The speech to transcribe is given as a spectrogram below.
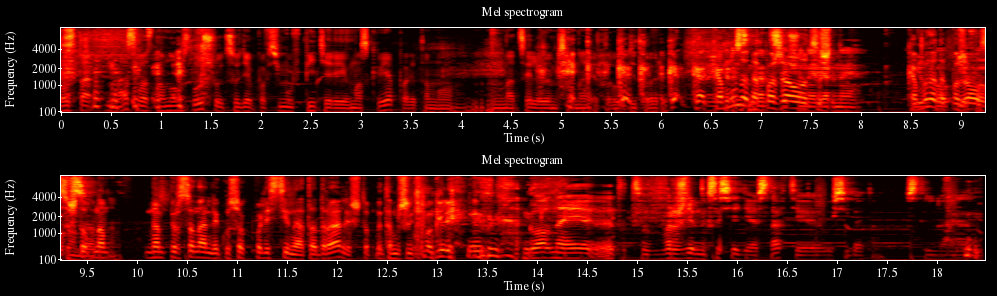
Просто нас в основном слушают, судя по всему, в Питере и в Москве, поэтому нацеливаемся на эту аудиторию. Кому надо пожаловаться, кому надо пожаловаться, чтобы нам, нам персональный кусок Палестины отодрали, чтобы мы там жить могли? Главное, этот враждебных соседей оставьте у себя там. Остальное...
